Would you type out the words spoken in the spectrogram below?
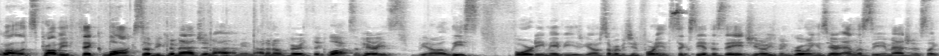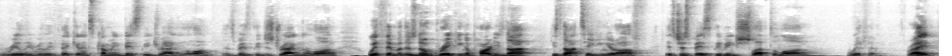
well, it's probably thick locks of you can imagine. I, I mean, I don't know, very thick locks of hair. He's you know at least forty, maybe you know somewhere between forty and sixty at this age. You know, he's been growing his hair endlessly. Imagine it's like really, really thick, and it's coming basically dragging along. It's basically just dragging along with him, but there's no breaking apart. He's not he's not taking it off. It's just basically being schlepped along with him. Right?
